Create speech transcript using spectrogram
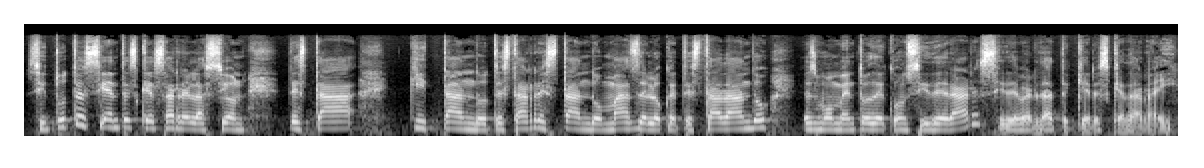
Si tú te sientes que esa relación te está quitando, te está restando más de lo que te está dando, es momento de considerar si de verdad te quieres quedar ahí.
